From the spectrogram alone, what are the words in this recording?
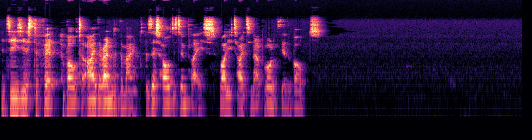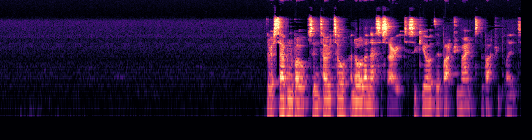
It's easiest to fit a bolt at either end of the mount as this holds it in place while you tighten up all of the other bolts. There are seven bolts in total and all are necessary to secure the battery mount to the battery plate.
